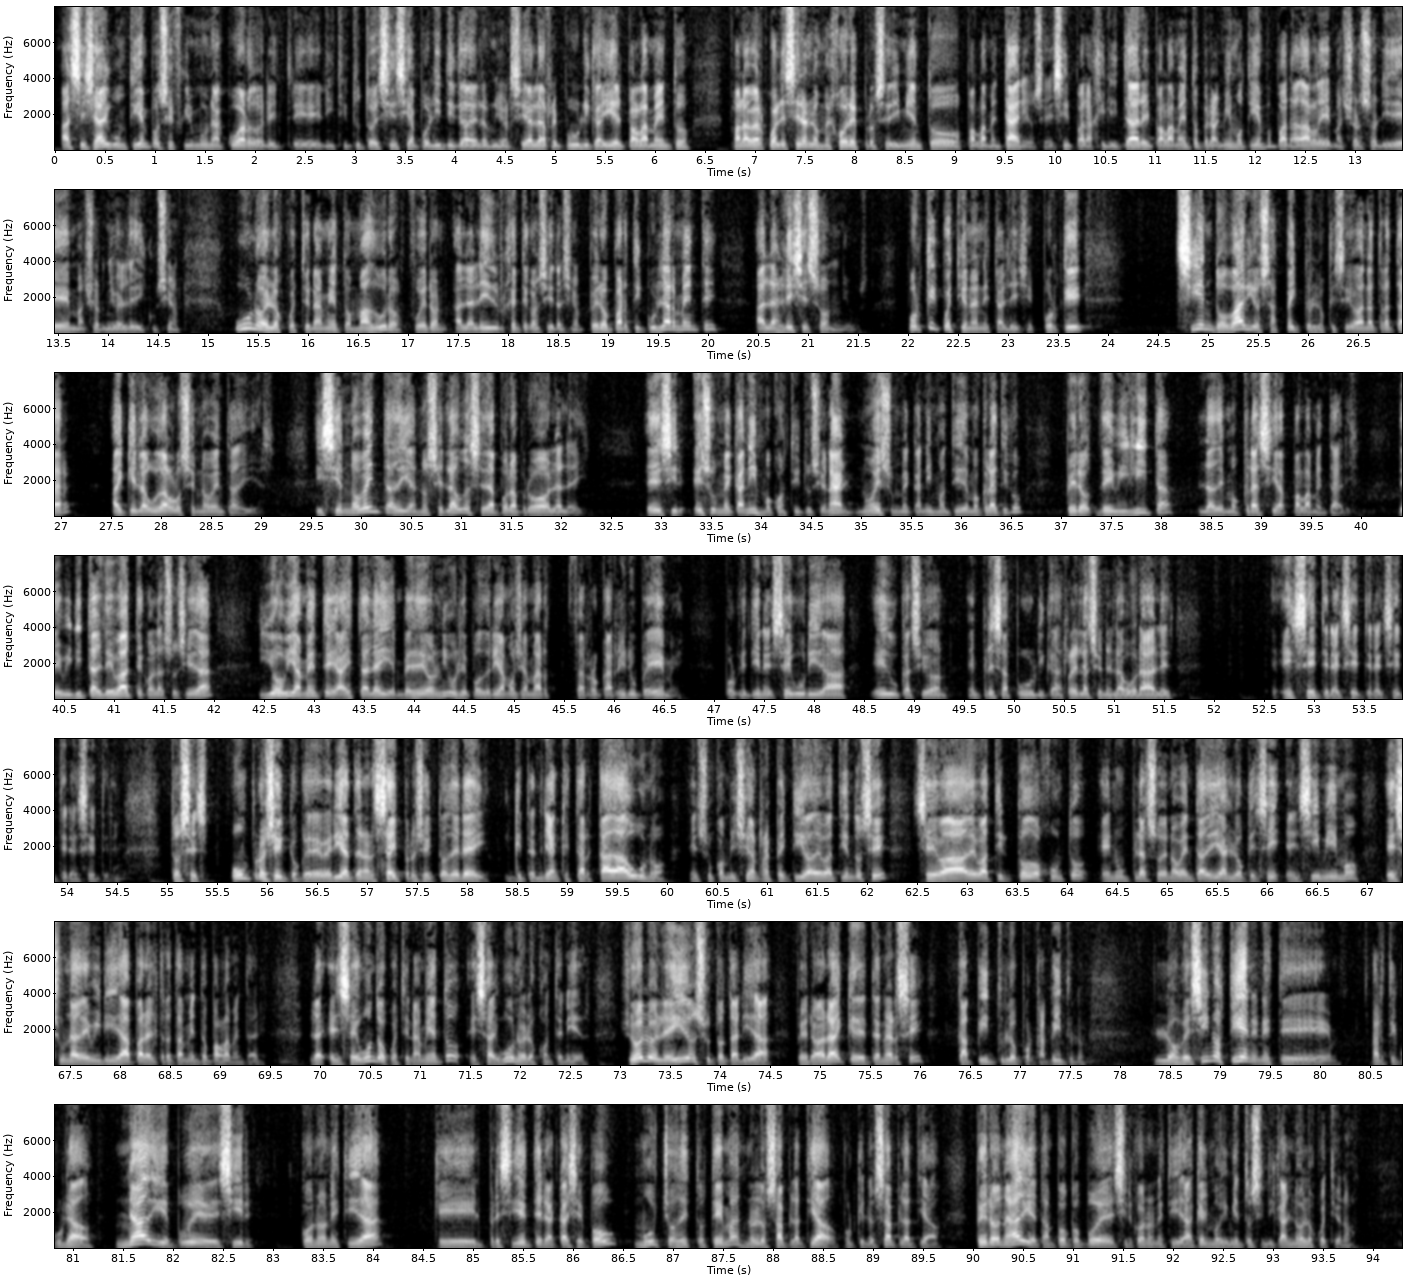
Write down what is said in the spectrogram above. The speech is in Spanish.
Hace ya algún tiempo se firmó un acuerdo entre el Instituto de Ciencia Política de la Universidad de la República y el Parlamento para ver cuáles eran los mejores procedimientos parlamentarios, es decir, para agilitar el Parlamento, pero al mismo tiempo para darle mayor solidez, mayor nivel de discusión. Uno de los cuestionamientos más duros fueron a la ley de urgente consideración, pero particularmente a las leyes ómnibus. ¿Por qué cuestionan estas leyes? Porque siendo varios aspectos los que se van a tratar, hay que laudarlos en 90 días. Y si en 90 días no se lauda, se da por aprobado la ley. Es decir, es un mecanismo constitucional, no es un mecanismo antidemocrático, pero debilita la democracia parlamentaria, debilita el debate con la sociedad y obviamente a esta ley, en vez de ómnibus, le podríamos llamar ferrocarril UPM, porque tiene seguridad, educación, empresas públicas, relaciones laborales, etcétera, etcétera, etcétera, etcétera. Entonces, un proyecto que debería tener seis proyectos de ley y que tendrían que estar cada uno en su comisión respectiva debatiéndose, se va a debatir todo junto en un plazo de 90 días, lo que en sí mismo es una debilidad para el tratamiento parlamentario. el segundo cuestionamiento es alguno de los contenidos. Yo lo he leído en su totalidad, pero ahora hay que detenerse capítulo por capítulo. Los vecinos tienen este articulado. Nadie puede decir con honestidad que el presidente de la calle Pou muchos de estos temas no los ha planteado, porque los ha planteado. Pero nadie tampoco puede decir con honestidad que el movimiento sindical no los cuestionó.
